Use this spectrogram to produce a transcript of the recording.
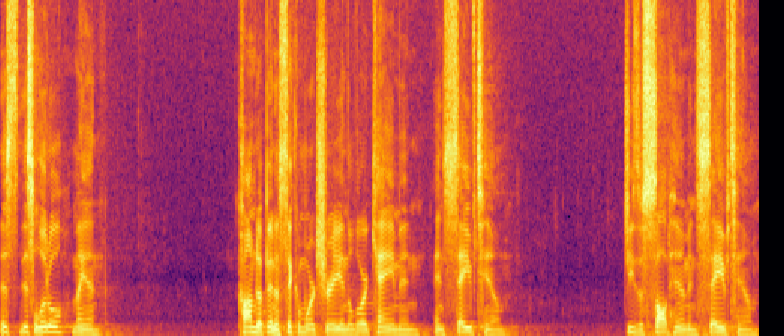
This, this little man calmed up in a sycamore tree, and the Lord came and, and saved him. Jesus sought him and saved him.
